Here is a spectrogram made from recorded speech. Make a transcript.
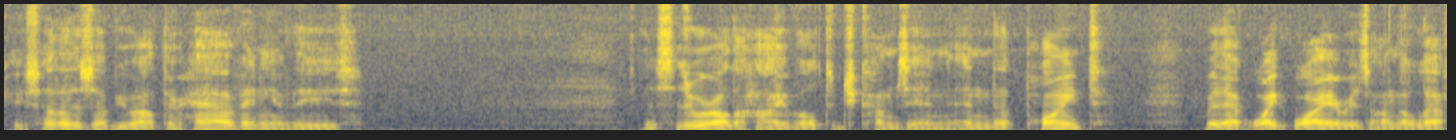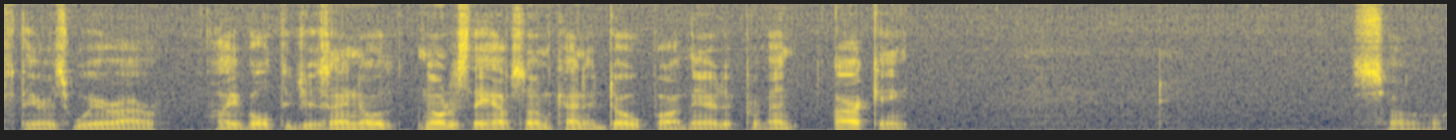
Okay, so those of you out there have any of these. This is where all the high voltage comes in, and the point where that white wire is on the left there is where our high voltage is. I know notice they have some kind of dope on there to prevent arcing. So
